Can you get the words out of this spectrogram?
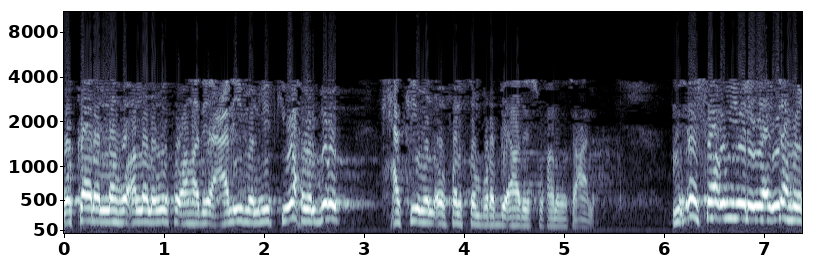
Wa kaana allahu allana wuxuu ahaaday caliiman midkii wax walba og xakiiman oo falsan buu rabbi ahaaday subxana wa tacaala. Muxuu saa u yeelayaa ilaahay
